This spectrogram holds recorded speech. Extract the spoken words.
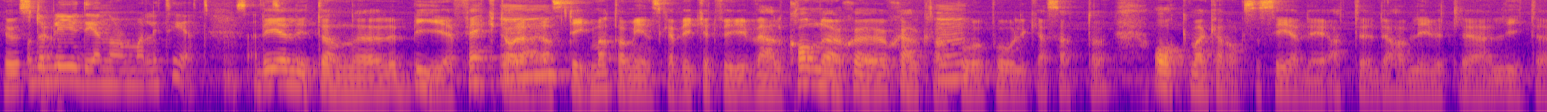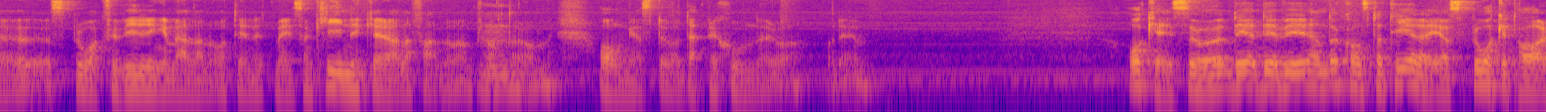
Just och då det. blir ju det normalitet. På något sätt. Det är en liten eh, bieffekt av mm. det här stigmat har minskat vilket vi välkomnar självklart mm. på, på olika sätt. Då. Och man kan också se det att det har blivit lite språkförvirring emellanåt enligt mig som kliniker i alla fall när man pratar mm. om ångest och depressioner och, och det. Okej, så det, det vi ändå konstaterar är att språket har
